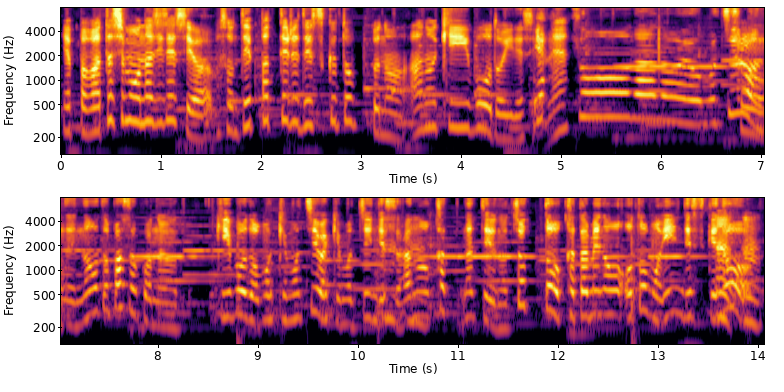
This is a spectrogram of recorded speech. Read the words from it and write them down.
やっぱ私も同じですよ。その出っ張ってるデスクトップのあのキーボードいいですよね。そうなのよ。もちろんね、ノートパソコンのキーボードも気持ちいいは気持ちいいんです。うんうんあのか、なんていうの、ちょっと硬めの音もいいんですけど、うんうん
